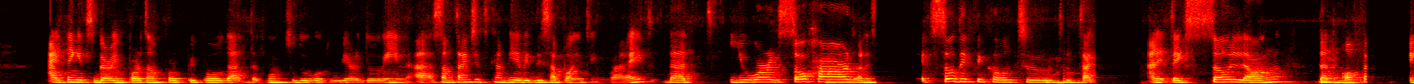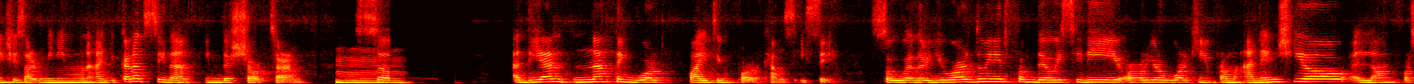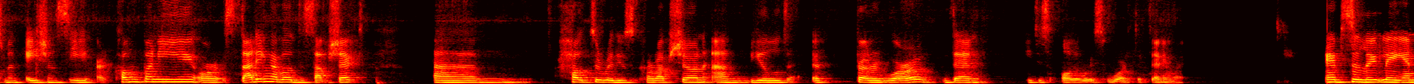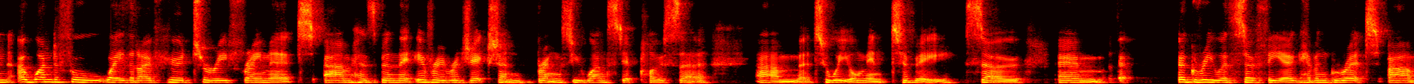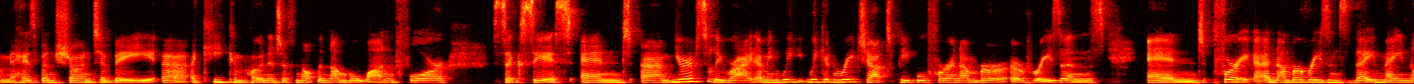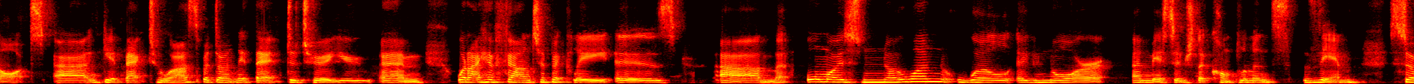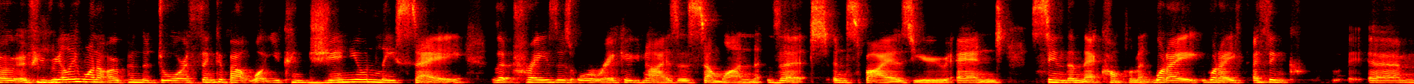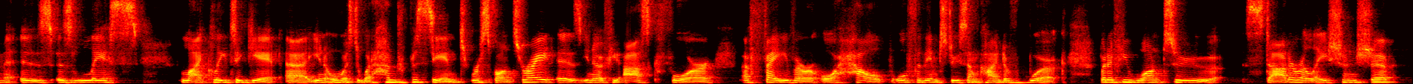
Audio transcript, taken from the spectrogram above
i think it's very important for people that that want to do what we are doing uh, sometimes it can be a bit disappointing right that you work so hard mm-hmm. and it's, so difficult to mm-hmm. to tackle and it takes so long that mm-hmm. often changes are minimum and you cannot see them in the short term so at the end nothing worth fighting for comes easy so whether you are doing it from the OECD or you're working from an NGO, a law enforcement agency, a company, or studying about the subject, um, how to reduce corruption and build a fairer world, then it is always worth it anyway. Absolutely. And a wonderful way that I've heard to reframe it um, has been that every rejection brings you one step closer um, to where you're meant to be. So, um, agree with Sophia. Having grit um, has been shown to be a, a, key component, if not the number one, for success. And um, you're absolutely right. I mean, we we can reach out to people for a number of reasons. And for a number of reasons, they may not uh, get back to us, but don't let that deter you. Um, what I have found typically is um, almost no one will ignore a message that compliments them. So, if you really want to open the door, think about what you can genuinely say that praises or recognizes someone that inspires you and send them that compliment. What I what I, I think um, is is less likely to get uh, you know almost a 100% response rate is you know if you ask for a favor or help or for them to do some kind of work. But if you want to start a relationship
